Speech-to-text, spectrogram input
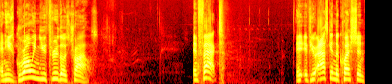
And He's growing you through those trials. In fact, if you're asking the question,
